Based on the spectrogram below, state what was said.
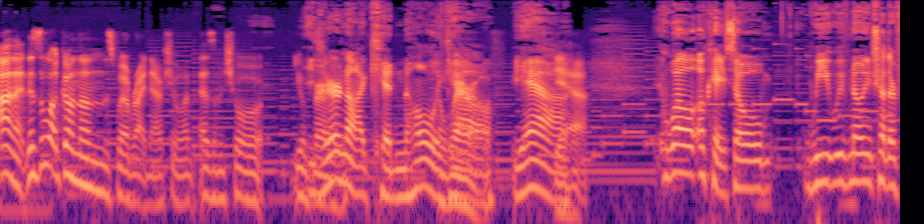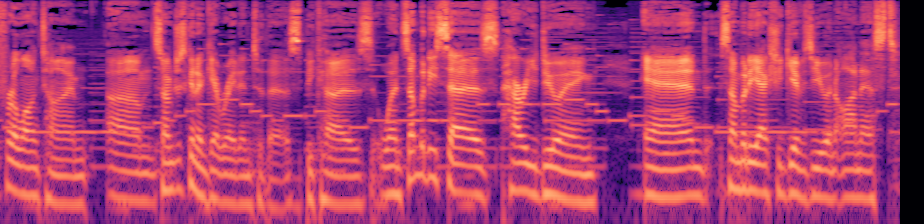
I don't know. There's a lot going on in this world right now, Sean. As I'm sure you're very. You're not kidding. Holy cow. of. Yeah. Yeah. Well, okay, so we we've known each other for a long time. Um, so I'm just gonna get right into this because when somebody says, "How are you doing?" And somebody actually gives you an honest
